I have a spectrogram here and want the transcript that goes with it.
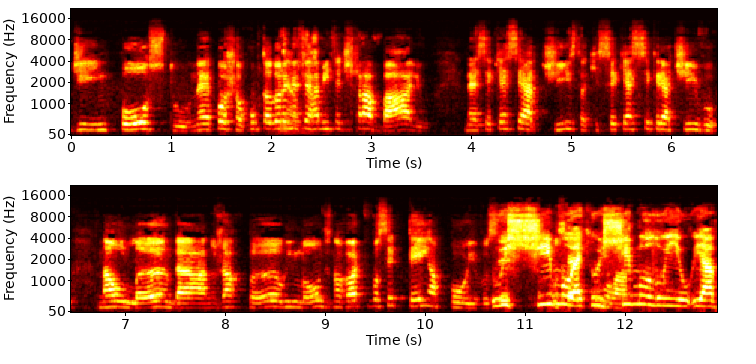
de imposto, né? Poxa, o computador não. é minha ferramenta de trabalho né? Você quer ser artista, que você quer ser criativo na Holanda, no Japão, em Londres, Nova York, você tem apoio. Você, o estímulo é que o estímulo e, o, e, a,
